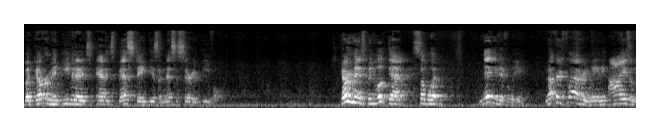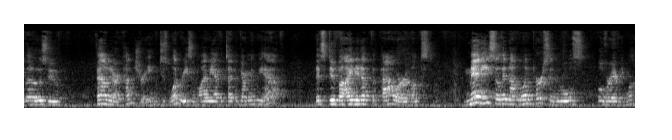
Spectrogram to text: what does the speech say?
but government, even at its, at its best state, is a necessary evil. Government has been looked at somewhat negatively not very flatteringly in the eyes of those who founded our country, which is one reason why we have the type of government we have. That's divided up the power amongst many so that not one person rules over everyone.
